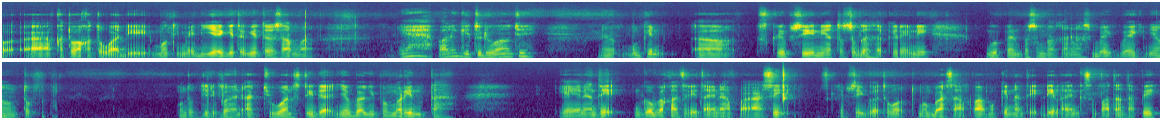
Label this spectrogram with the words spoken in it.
uh, ketua-ketua di multimedia gitu-gitu sama ya yeah, paling gitu doang cuy. Nah mungkin uh, skripsi ini atau tugas akhir ini gue pengen persembahkan lah sebaik-baiknya untuk untuk jadi bahan acuan setidaknya bagi pemerintah ya nanti gue bakal ceritain apa sih skripsi gue tuh membahas apa mungkin nanti di lain kesempatan tapi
